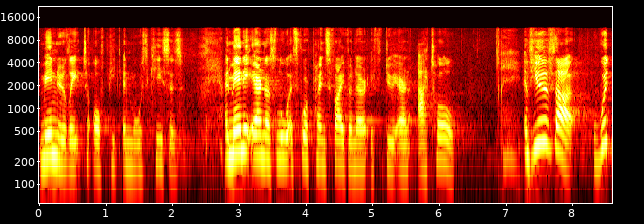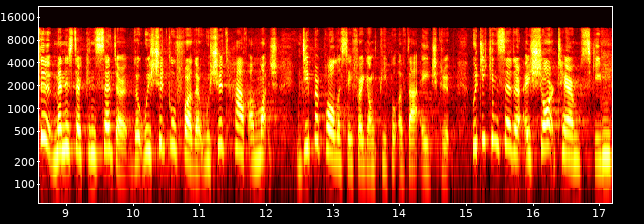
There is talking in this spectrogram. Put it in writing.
mainly relate to off-peak in most cases. And many earn as low as £4.5 an hour if they do earn at all. In view of that, would the Minister consider that we should go further, we should have a much deeper policy for young people of that age group? Would he consider a short-term scheme,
